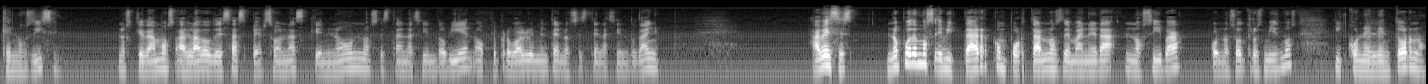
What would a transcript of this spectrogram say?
que nos dicen nos quedamos al lado de esas personas que no nos están haciendo bien o que probablemente nos estén haciendo daño. A veces no podemos evitar comportarnos de manera nociva con nosotros mismos y con el entorno.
